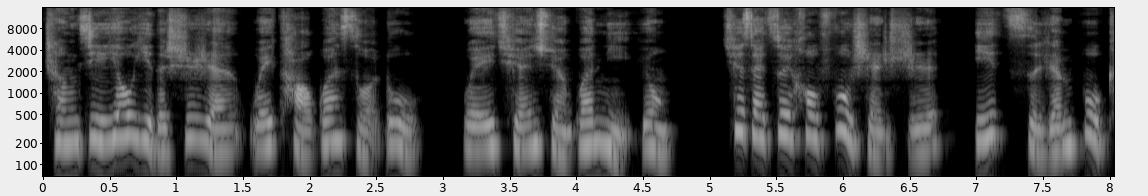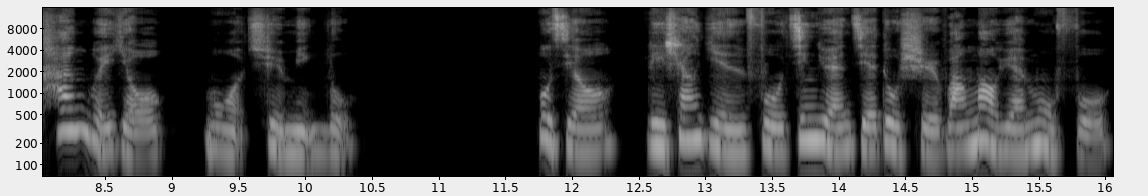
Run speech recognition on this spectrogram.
成绩优异的诗人为考官所录，为全选官拟用。却在最后复审时，以此人不堪为由抹去名录。不久，李商隐赴泾原节度使王茂元幕府，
